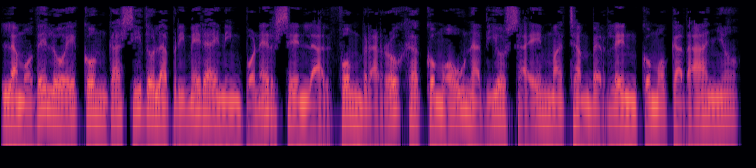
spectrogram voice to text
la modelo Ekong ha sido la primera en imponerse en la alfombra roja como una diosa Emma Chamberlain como cada año,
